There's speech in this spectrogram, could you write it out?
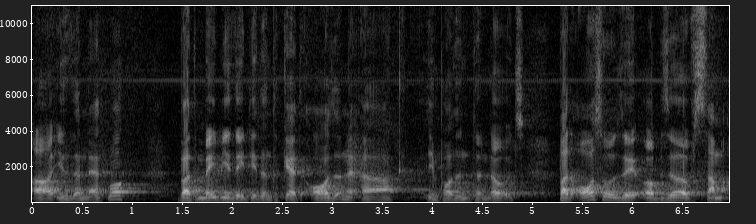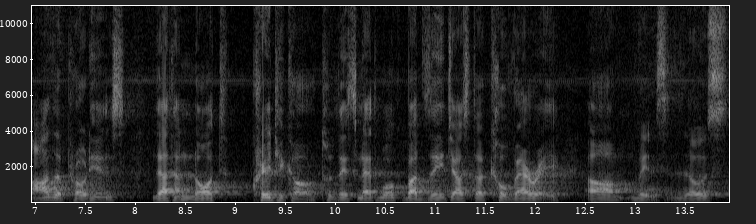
uh, in the network, but maybe they didn't get all the uh, important nodes. But also they observe some other proteins that are not critical to this network, but they just uh, co-vary um, with those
